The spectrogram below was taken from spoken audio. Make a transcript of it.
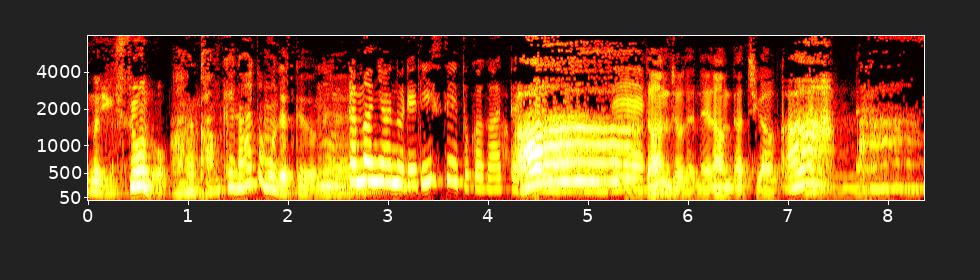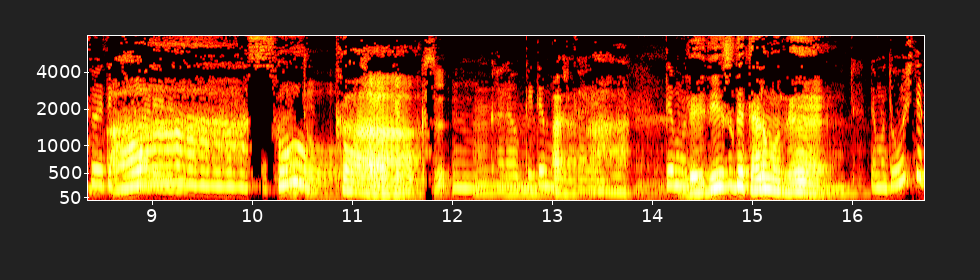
何必要あるの？あ関係ないと思うんですけどね。うん。たまにあのレディースデーとかがあったりするのがあるので男女で値段が違うとか、ね。あそれで聞かれる。ああそうか。カラオケボックス？うん、カラオケでも聞かれる。あでもレディースデーってあるもんね、でもどうして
